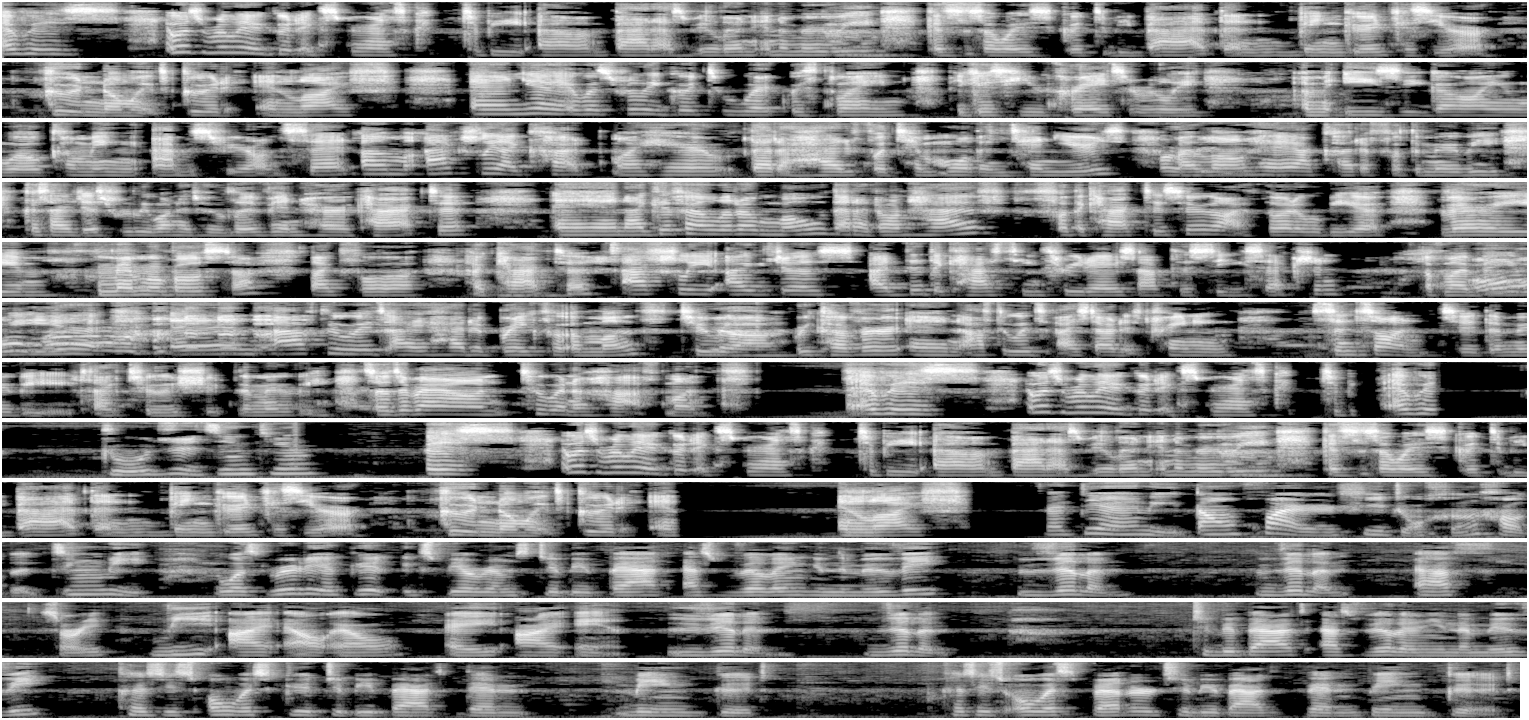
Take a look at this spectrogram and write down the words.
it was it was really a good experience to be um, bad as villain in a movie because mm. it's always good to be bad than being good because you're good normally it's good in life and yeah it was really good to work with dwayne because he creates a really um, easygoing, welcoming atmosphere on set. Um, actually, I cut my hair that I had for ten, more than 10 years. Oh, my really? long hair, I cut it for the movie because I just really wanted to live in her character. And I give her a little mole that I don't have for the character too. I thought it would be a very memorable stuff, like for her character. Actually, I just, I did the casting three days after C-section of my baby. Oh, wow. Yeah. And afterwards, I had a break for a month to yeah. recover. And afterwards, I started training since on to the movie, like to shoot the movie. So it's around two and a half months. It was it was really a good experience to be. It was. 逐句精听。It was it was really a good experience to be um, bad as villain in a movie because it's always good to be bad than being good because you're good normally it's good in in life. 在电影里当坏人是一种很好的经历。It was really a good experience to be bad as villain in the movie. Villain, villain, F, sorry, V I L L A I N, villain, villain. To be bad as villain in the movie, because it's always good to be bad than being good. Because it's always better to be bad than being good.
